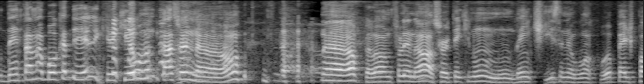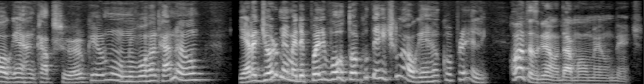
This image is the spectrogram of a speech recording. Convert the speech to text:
o dente tá na boca dele, queria que eu arrancasse. Eu falei, não. Não, pelo menos, falei, não, o senhor tem que ir num, num dentista, em alguma coisa, pede pra alguém arrancar pro senhor, porque eu não, não vou arrancar, não. E era de ouro mesmo, mas depois ele voltou com o dente lá, alguém arrancou pra ele. Quantas gramas dá a mão mesmo um dente?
